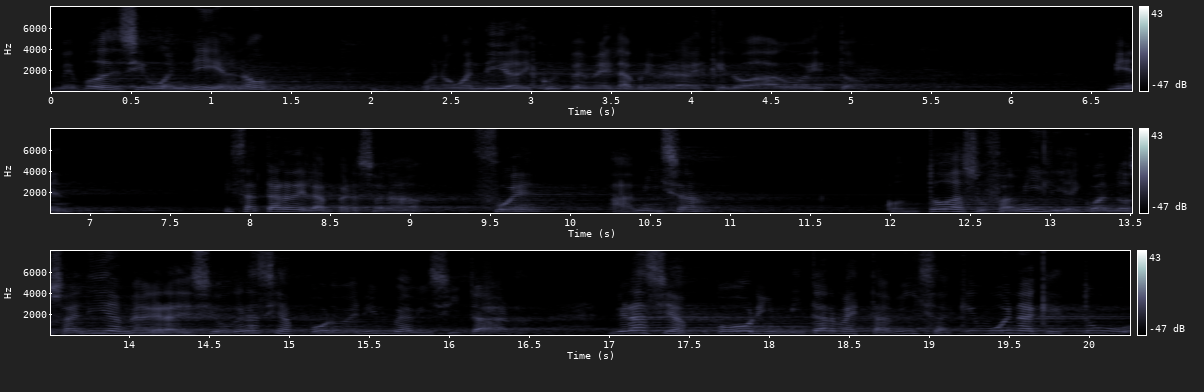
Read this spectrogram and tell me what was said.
Me podés decir buen día, ¿no? Bueno, buen día, discúlpeme, es la primera vez que lo hago, esto. Bien, esa tarde la persona fue a misa con toda su familia y cuando salía me agradeció, gracias por venirme a visitar gracias por invitarme a esta misa, qué buena que estuvo.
